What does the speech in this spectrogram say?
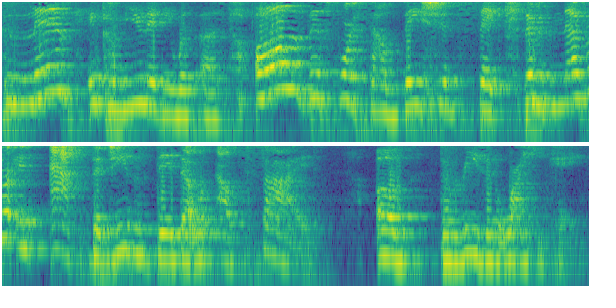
to live in community with us. All of this for salvation's sake. There was never an act that Jesus did that was outside of the reason why he came.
